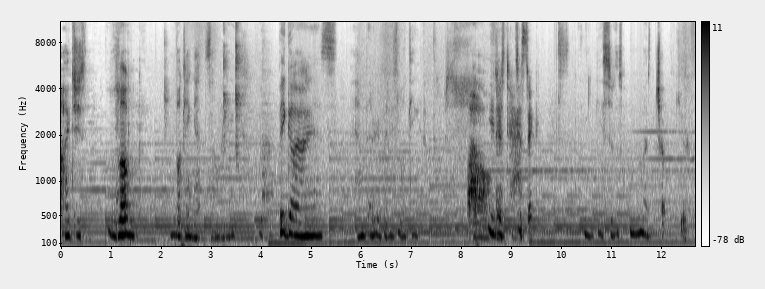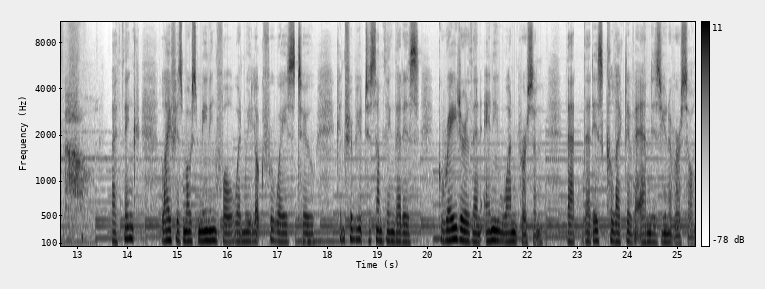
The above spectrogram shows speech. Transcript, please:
I just love looking at somebody big eyes, and everybody's looking at them. Oh, you just fantastic. You sort munch up here. I think life is most meaningful when we look for ways to contribute to something that is greater than any one person, that, that is collective and is universal.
